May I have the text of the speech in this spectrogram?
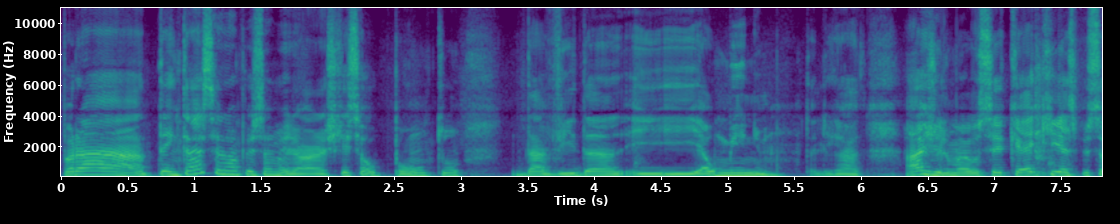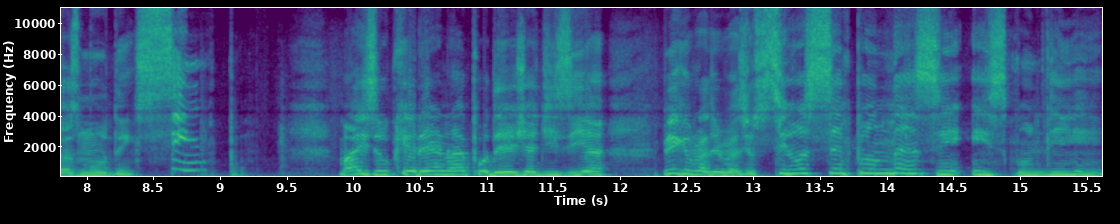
para tentar ser uma pessoa melhor. Acho que esse é o ponto da vida e é o mínimo, tá ligado? Ah, Júlio, mas você quer que as pessoas mudem? Sim. Mas o querer não é poder, já dizia Big Brother Brasil. Se você pudesse escolher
